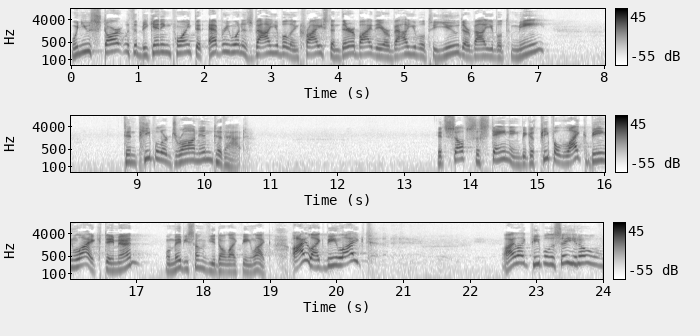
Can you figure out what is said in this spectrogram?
When you start with the beginning point that everyone is valuable in Christ and thereby they are valuable to you, they're valuable to me, then people are drawn into that. It's self sustaining because people like being liked. Amen? Well, maybe some of you don't like being liked. I like being liked. I like people to say, you know,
